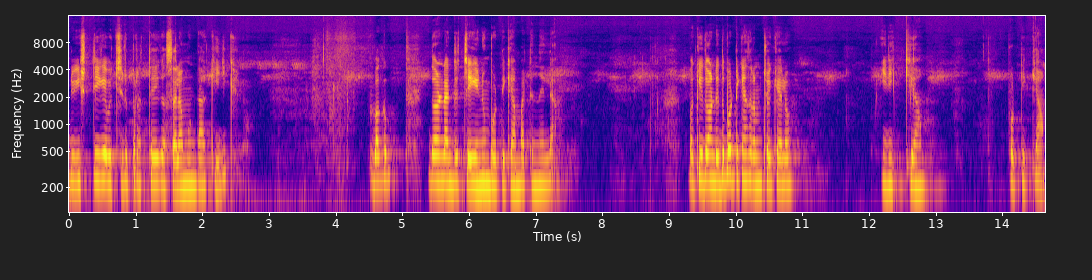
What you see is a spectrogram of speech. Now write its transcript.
ഒരു ഇഷ്ടിക വെച്ചൊരു പ്രത്യേക സ്ഥലമുണ്ടാക്കിയിരിക്കുന്നു. ബക്ക് ഇതുകൊണ്ട് അതിന്റെ ചെയിനും പൊട്ടിക്കാൻ പറ്റുന്നില്ല. ബക്ക് ഇതുകൊണ്ട് ഇത് പൊട്ടിക്കാൻ ശ്രമിച്ചു നോക്കിയാലോ ഇരിക്കാം. പൊട്ടിക്കാം.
